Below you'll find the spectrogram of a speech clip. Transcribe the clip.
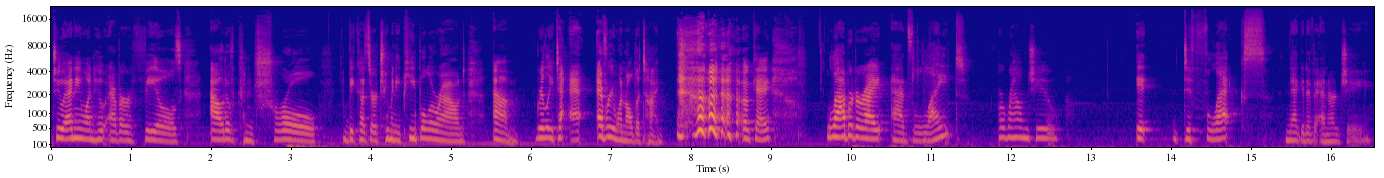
to anyone who ever feels out of control because there are too many people around, um, really to everyone all the time. okay? Labradorite adds light around you, it deflects negative energy.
